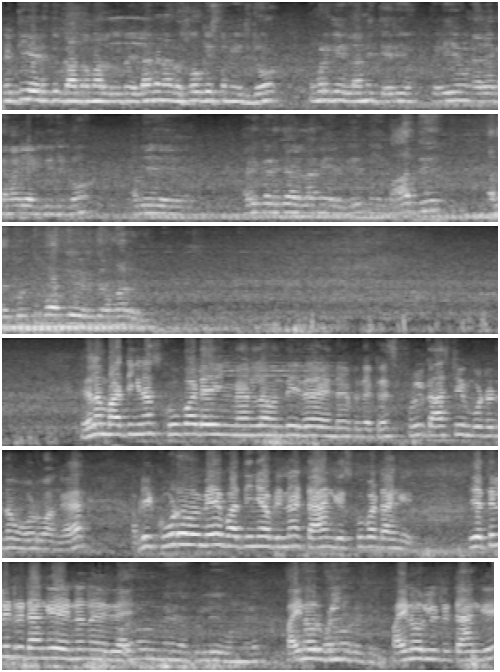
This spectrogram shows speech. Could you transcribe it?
பெட்டியை எடுத்து காட்டுற மாதிரி இருக்குது எல்லாமே நாங்கள் ஷோகேஸ் பண்ணி வச்சுட்டோம். உங்களுக்கு எல்லாமே தெரியும். வெளியும் நிறைய கண்ணாடி அடுக்கி வச்சுருக்கோம். அப்படியே அடுக்கடுக்காக எல்லாமே இருக்குது நீங்கள் பார்த்து அதை தொட்டு பார்த்து எடுக்கிற மாதிரி இருக்கும் இதெல்லாம் பார்த்தீங்கன்னா ஸ்கூபா டைவிங் மேன்லாம் வந்து இதை இந்த இந்த ட்ரெஸ் ஃபுல் காஸ்டியூம் போட்டுட்டு தான் ஓடுவாங்க. அப்படியே கூடவுமே பார்த்தீங்க அப்படின்னா டேங்கு ஸ்கூபா டேங்கு இது எத்தனை லிட்டர் டேங்கு என்னென்ன இது? புள்ளி ஒன்று பதினோரு புள்ளி பதினோரு லிட்டர் டேங்கு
